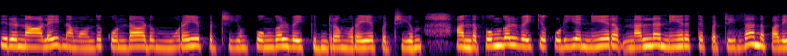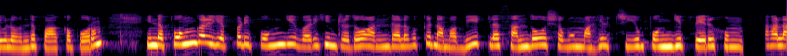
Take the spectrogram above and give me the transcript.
திருநாளை நம்ம வந்து கொண்டாடும் முறையை பற்றியும் பொங்கல் வைக்கின்ற முறையை பற்றியும் அந்த பொங்கல் வைக்கக்கூடிய நேரம் நல்ல நேரத்தை பற்றியும் தான் அந்த பதிவில் வந்து பார்க்க போகிறோம் இந்த பொங்கல் எப்படி பொங்கி வருகின்றதோ அந்த அளவுக்கு நம்ம வீட்டில் சந்தோஷமும் மகிழ்ச்சியும் பொங்கி பெருகும். சகல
